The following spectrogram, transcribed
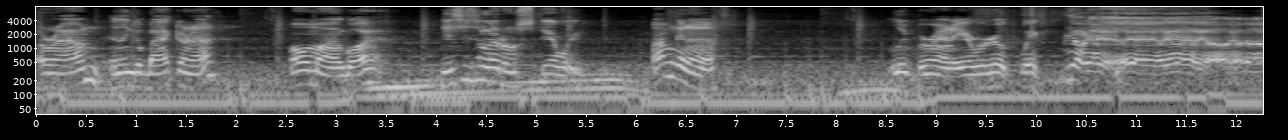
around and then go back around? Oh my god. This is a little scary. I'm gonna loop around here real quick. Yeah, yeah, yeah, yeah, yeah, yeah, yeah.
